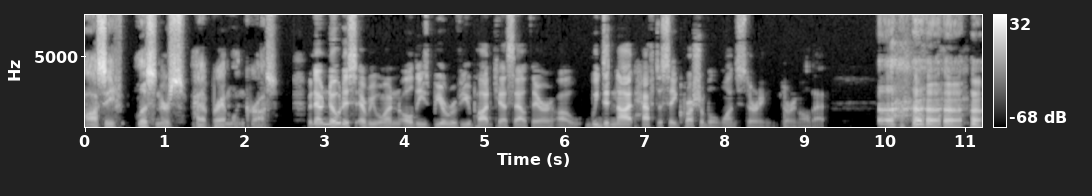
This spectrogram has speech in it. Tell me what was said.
Aussie listeners have Brambling Cross. But now notice, everyone, all these beer review podcasts out there, uh, we did not have to say crushable once during during all that Uh,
